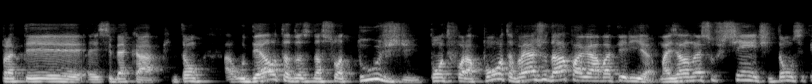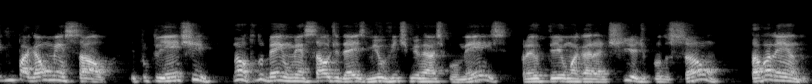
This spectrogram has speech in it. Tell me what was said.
para ter esse backup. Então, o delta da sua TUG, ponto fora ponta, vai ajudar a pagar a bateria, mas ela não é suficiente. Então, você tem que pagar um mensal. E para o cliente, não, tudo bem, um mensal de 10 mil, 20 mil reais por mês, para eu ter uma garantia de produção, tá valendo.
